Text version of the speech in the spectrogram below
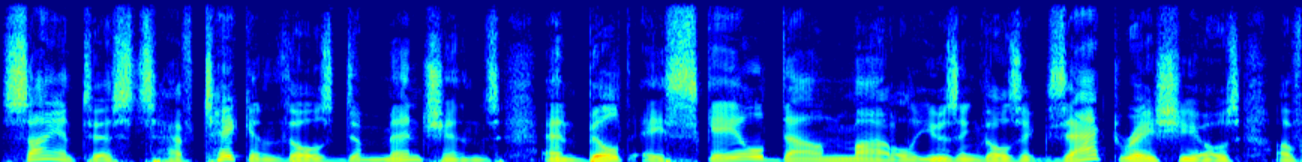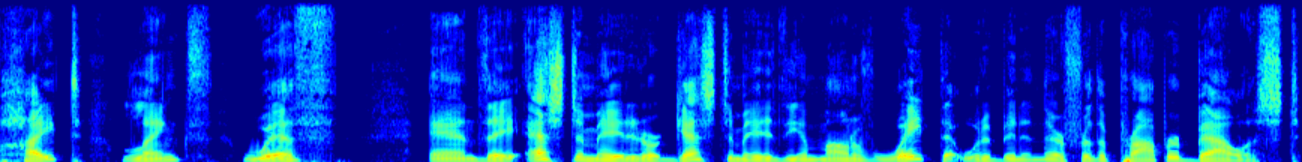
scientists have taken those dimensions and built a scaled down model using those exact ratios of height, length, width, and they estimated or guesstimated the amount of weight that would have been in there for the proper ballast.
